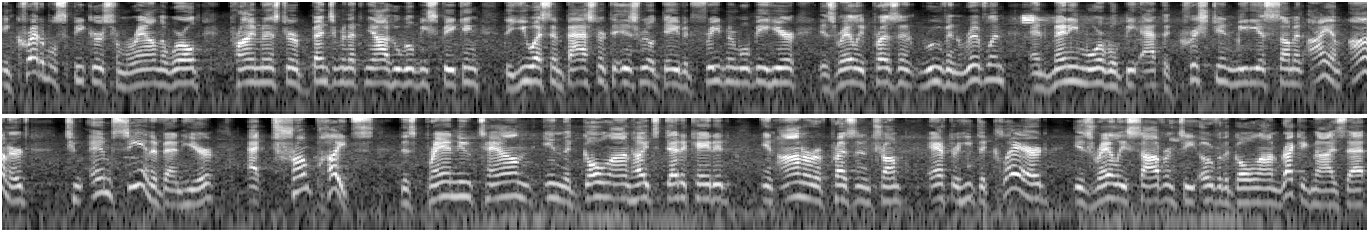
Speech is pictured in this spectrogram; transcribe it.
incredible speakers from around the world. Prime Minister Benjamin Netanyahu will be speaking. The U.S. Ambassador to Israel, David Friedman, will be here. Israeli President Reuven Rivlin, and many more will be at the Christian Media Summit. I am honored to MC an event here at Trump Heights this brand new town in the Golan Heights dedicated in honor of President Trump after he declared Israeli sovereignty over the Golan, recognized that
